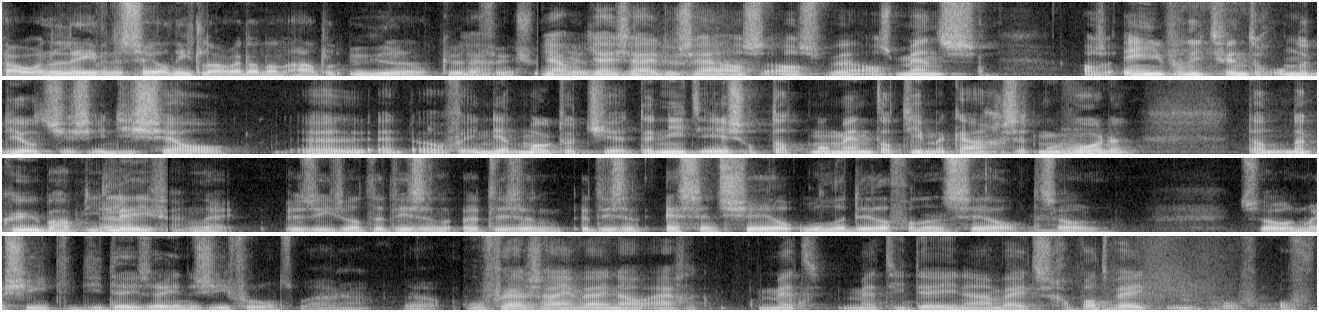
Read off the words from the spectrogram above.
zou een levende cel niet langer dan een aantal uren kunnen Ja. ja, functioneren. want jij zei dus, hè, als, als we als mens, als één van die twintig onderdeeltjes in die cel eh, of in dat motortje er niet is, op dat moment dat die in elkaar gezet moet worden, dan, dan kun je überhaupt niet leven. Nee, precies. Want het is een, het is een, het is een essentieel onderdeel van een cel. Zo'n zo'n machientje die deze energie voor ons maakt. Ja. Hoe ver zijn wij nou eigenlijk met, met die DNA-wetenschap? Wat weet, of, of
